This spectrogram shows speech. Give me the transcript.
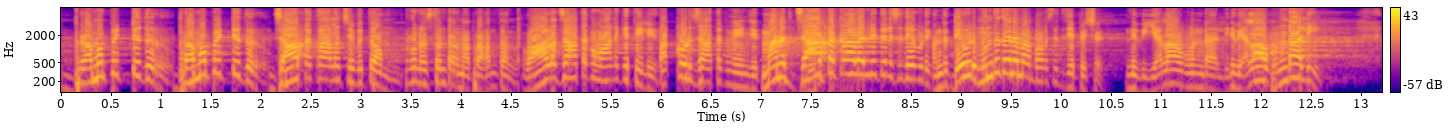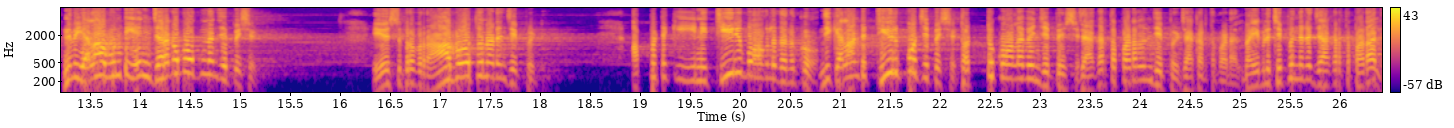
భ్రమపెట్టుదురు భ్రమపెట్టుదురు. జాతకాలు చెబుతాం. వస్తుంటారు మా ప్రాంతంలో. వాళ్ళ జాతకం వాళ్ళకి తెలియదు. తక్కువ జాతకం ఏం చెప్పి? మన జాతకాలన్నీ తెలుసు దేవుడికి. అందుకు దేవుడు ముందుగానే మన భవిష్యత్తు చెప్పేశాడు. నువ్వు ఎలా ఉండాలి? నువ్వు ఎలా ఉండాలి? నువ్వు ఎలా ఉంటే ఏం జరగబోతుందని చెప్పేశాడు. యేసుప్రభు రాబోతున్నాడని చెప్పాడు. అప్పటికి నీ తీరు బాగులేదు అనుకో నీకు ఎలాంటి తీర్పో చెప్పేసి తట్టుకోలేవని అని చెప్పేసి జాగ్రత్త పడాలని చెప్పాడు. జాగ్రత్త పడాలి. బైబిల్ చెప్పిందంటే జాగ్రత్త పడాలి.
